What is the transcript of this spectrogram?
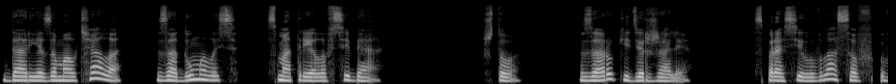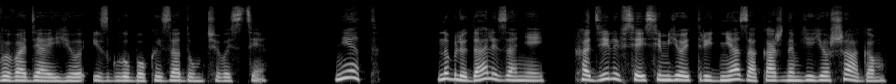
Дарья замолчала, задумалась, смотрела в себя. «Что, за руки держали?» — спросил Власов, выводя ее из глубокой задумчивости. «Нет. Наблюдали за ней, ходили всей семьей три дня за каждым ее шагом.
